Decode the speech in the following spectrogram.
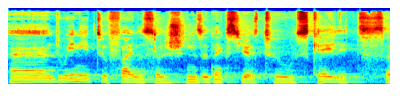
And we need to find a solution the next year to scale it, so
